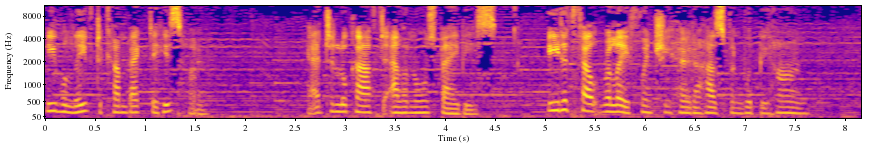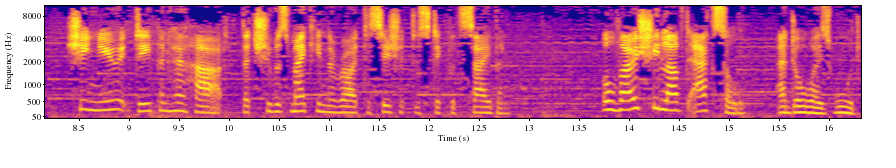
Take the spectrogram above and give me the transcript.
he will leave to come back to his home. He had to look after Elenore's babies. Edyth felt relief when she heard her husband would be home. She knew it deep in her heart that she was making the right decision to stick with Sabin. Although she loved Axel, and always would,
